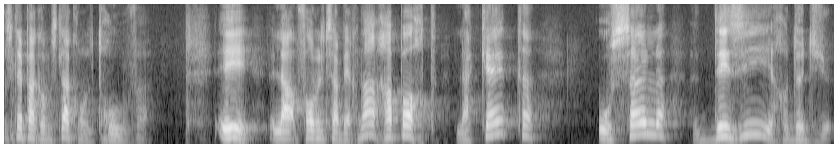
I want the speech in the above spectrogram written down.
ce n'est pas comme cela qu'on le trouve. Et la formule de Saint Bernard rapporte la quête au seul désir de Dieu.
